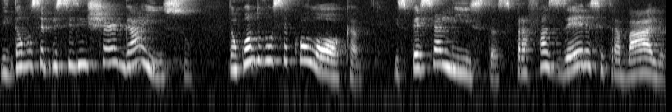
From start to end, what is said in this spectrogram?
Então você precisa enxergar isso. Então quando você coloca especialistas para fazer esse trabalho,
